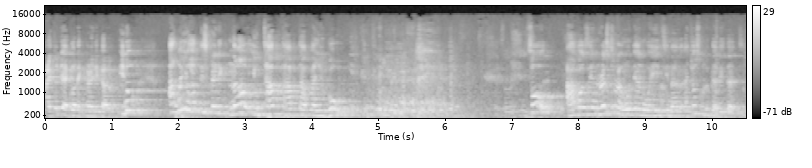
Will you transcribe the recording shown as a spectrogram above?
I told you I got a credit card. You know, and when you have this credit, now you tap, tap, tap, and you go. so I was in a restaurant one day and we were eating, and I just looked at it that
